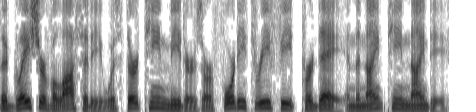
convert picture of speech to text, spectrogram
The glacier velocity was 13 meters or 43 feet per day in the 1990s.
